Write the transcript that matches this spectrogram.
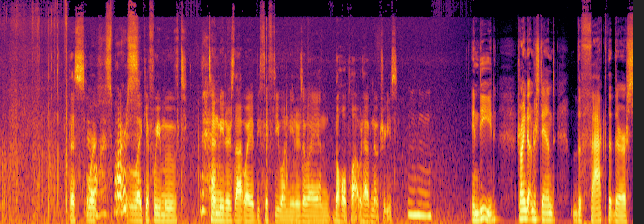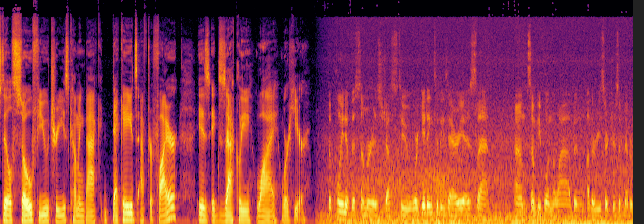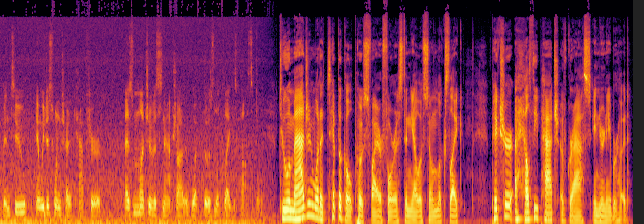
this, we're, sparse. like if we moved 10 meters that way, it'd be 51 meters away, and the whole plot would have no trees. mm-hmm. Indeed, trying to understand the fact that there are still so few trees coming back decades after fire is exactly why we're here. The point of the summer is just to, we're getting to these areas that um, some people in the lab and other researchers have never been to, and we just want to try to capture as much of a snapshot of what those look like as possible. To imagine what a typical post fire forest in Yellowstone looks like, picture a healthy patch of grass in your neighborhood.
